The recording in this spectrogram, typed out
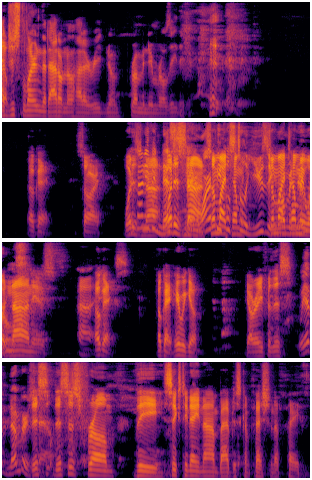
I just learned that I don't know how to read num- Roman numerals either. okay, sorry. What is It's not nine? What is necessary. nine? Why are somebody people tell me. still using somebody Roman tell me what nine is. Uh, Okay. Okay, here we go. Y'all ready for this? We have numbers This now. this is from the 1689 Baptist Confession of Faith.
